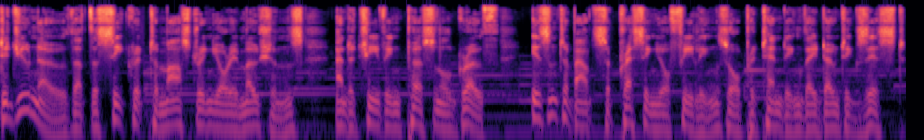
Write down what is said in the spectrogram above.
Did you know that the secret to mastering your emotions and achieving personal growth isn't about suppressing your feelings or pretending they don't exist?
